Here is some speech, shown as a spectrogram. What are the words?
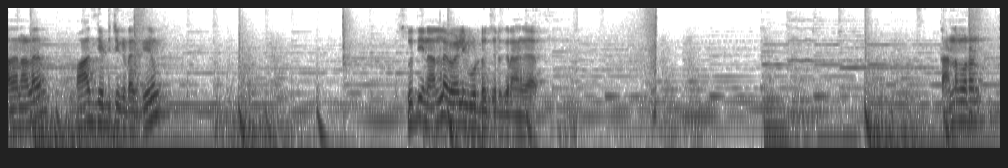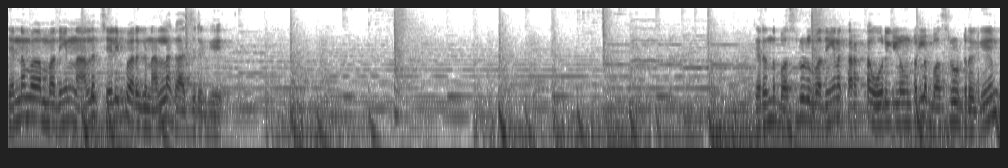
அதனால் பாத்தி அடித்து கிடக்கு. சுற்றி நல்ல வேலி போட்டு வச்சுருக்குறாங்க. தென்னை மரம் தென்னை மரம் பார்த்தீங்கன்னா நல்ல செழிப்பாக இருக்குது நல்லா காய்ச்சிருக்கு. இங்கேருந்து பஸ் ரூட் பார்த்தீங்கன்னா கரெக்டாக ஒரு கிலோமீட்டரில் பஸ் ரூட் இருக்குது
